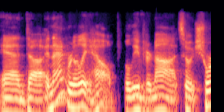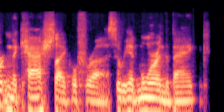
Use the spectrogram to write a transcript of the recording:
And, uh, and that really helped, believe it or not. So it shortened the cash cycle for us. So we had more in the bank.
